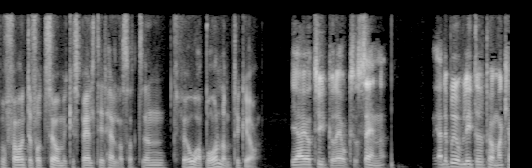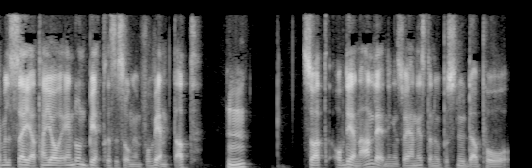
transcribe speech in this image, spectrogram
och får inte fått så mycket speltid heller så att en tvåa på honom tycker jag. Ja, jag tycker det också. Sen, ja det beror lite på, man kan väl säga att han gör ändå en bättre säsong än förväntat. Mm. Så att av den anledningen så är han nästan uppe och snuddar på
